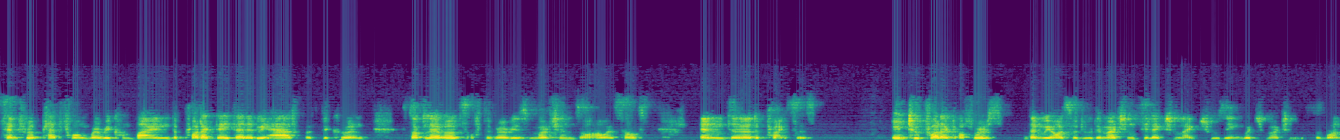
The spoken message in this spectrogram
central platform where we combine the product data that we have with the current stock levels of the various merchants or ourselves and uh, the prices into product offers. Then we also do the merchant selection, like choosing which merchant is the one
